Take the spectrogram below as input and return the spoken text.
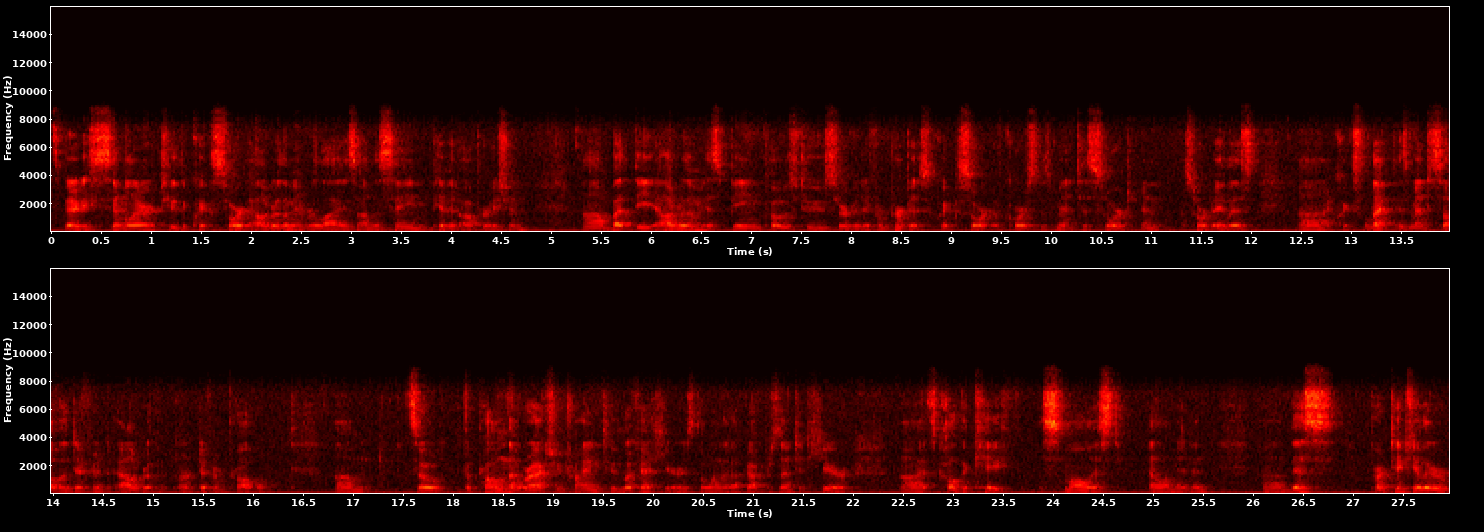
is very similar to the quick sort algorithm. It relies on the same pivot operation. Um, but the algorithm is being posed to serve a different purpose. Quick sort, of course, is meant to sort and sort a list. Uh, quick select is meant to solve a different algorithm or different problem. Um, so the problem that we're actually trying to look at here is the one that I've got presented here. Uh, it's called the kth smallest element and uh, this particular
